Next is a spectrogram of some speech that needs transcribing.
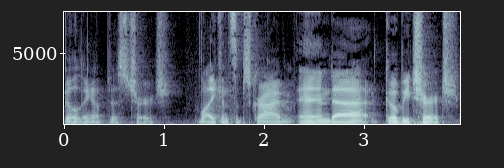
building up this church. Like and subscribe, and uh, go be church.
